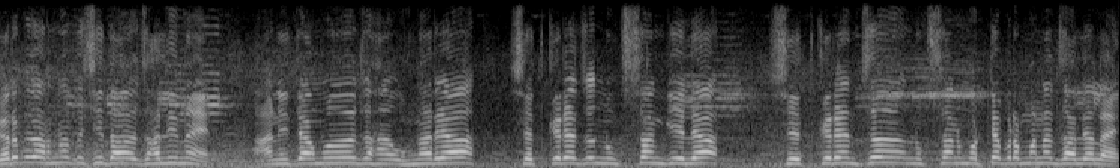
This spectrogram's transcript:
गर्भधारणा तशी दा झाली नाही. आणि त्यामुळं झा होणाऱ्या शेतकऱ्याचं नुकसान गेल्या शेतकऱ्यांचं नुकसान मोठ्या प्रमाणात झालेलं आहे.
